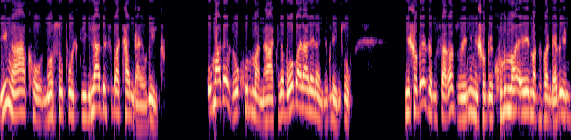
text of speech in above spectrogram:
Ingakho nosopolitiki labe sibathandayo bethu uma bezokhuluma nathi bobalalela nje kule nsuku. Ngisho beze emsakazweni ngisho bekhuluma emaphephandabeni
